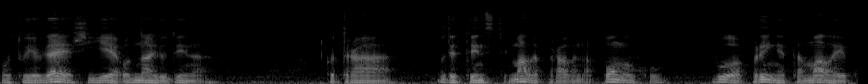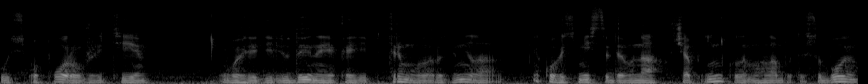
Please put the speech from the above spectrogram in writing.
От уявляєш, є одна людина, котра в дитинстві мала право на помилку, була прийнята, мала якусь опору в житті у вигляді людини, яка її підтримувала, розуміла якогось місця, де вона хоча б інколи могла бути собою,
